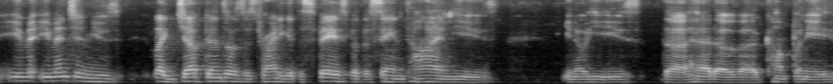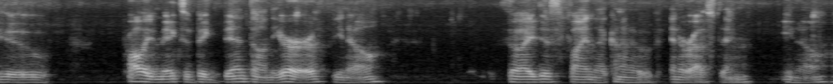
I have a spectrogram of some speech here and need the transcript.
you you mentioned music, like Jeff Bezos is trying to get to space, but at the same time, he's, you know, he's the head of a company who probably makes a big dent on the Earth, you know. So I just find that kind of interesting, you know,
